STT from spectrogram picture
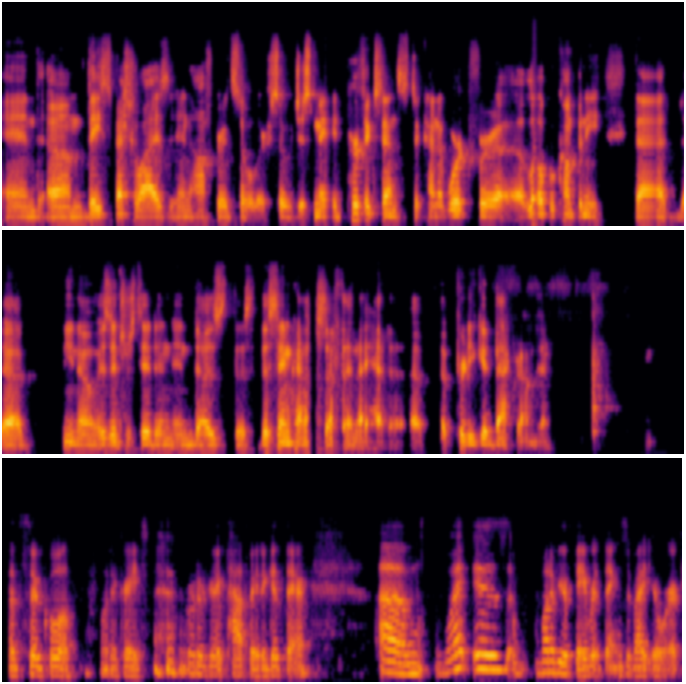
and um, they specialize in off-grid solar. So it just made perfect sense to kind of work for a, a local company that uh, you know is interested in and does this, the same kind of stuff that I had a, a pretty good background in. That's so cool. What a great, what a great pathway to get there. Um, what is one of your favorite things about your work?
